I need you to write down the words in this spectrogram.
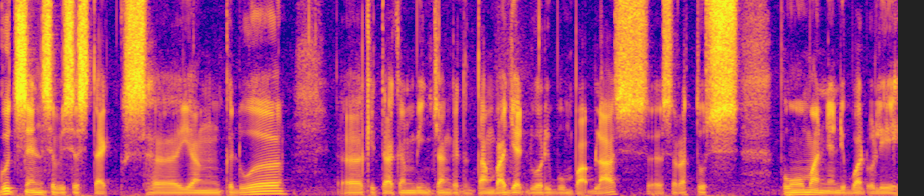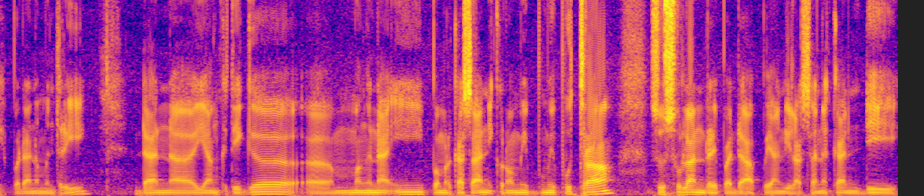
Goods and Services Tax. Uh, yang kedua uh, kita akan membincangkan tentang bajet 2014, uh, 100 pengumuman yang dibuat oleh Perdana Menteri. Dan uh, yang ketiga uh, mengenai pemerkasaan ekonomi Bumi Putra susulan daripada apa yang dilaksanakan di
